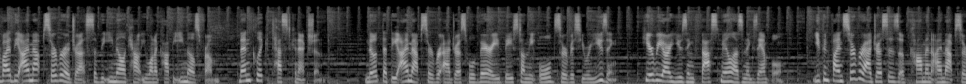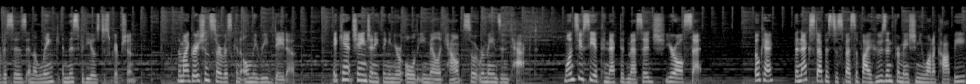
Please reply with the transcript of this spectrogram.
Provide the IMAP server address of the email account you want to copy emails from, then click Test Connection. Note that the IMAP server address will vary based on the old service you were using. Here we are using Fastmail as an example. You can find server addresses of common IMAP services in a link in this video's description. The migration service can only read data. It can't change anything in your old email account, so it remains intact. Once you see a connected message, you're all set. Okay, the next step is to specify whose information you want to copy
